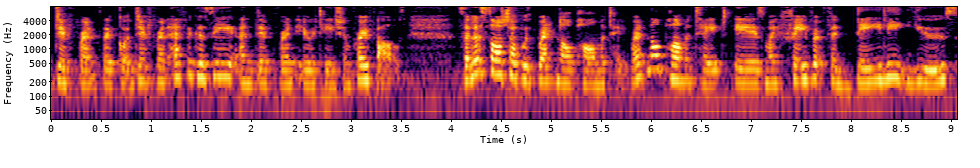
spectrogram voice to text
different. They've got different efficacy and different irritation profiles. So let's start off with retinol palmitate. Retinol palmitate is my favorite for daily use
